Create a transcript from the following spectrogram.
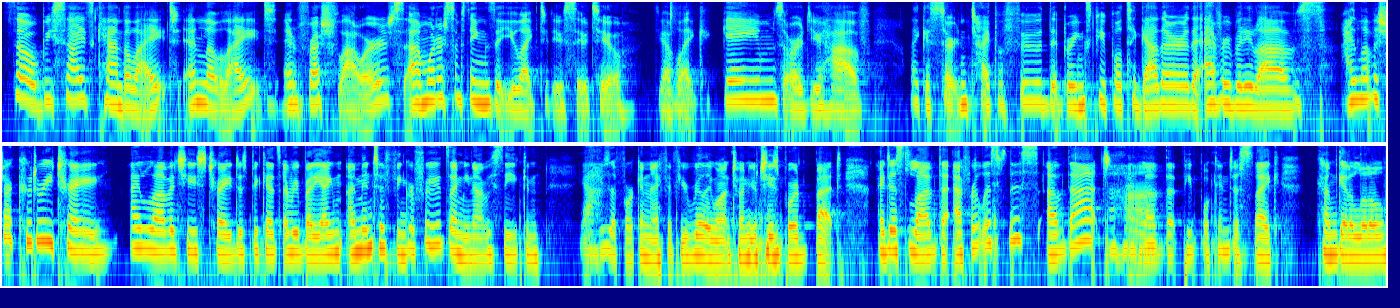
So, besides candlelight and low light and fresh flowers, um, what are some things that you like to do, Sue? Too? Do you have like games, or do you have like a certain type of food that brings people together that everybody loves? I love a charcuterie tray. I love a cheese tray just because everybody, I'm, I'm into finger foods. I mean, obviously, you can Yeah. use a fork and knife if you really want to on your cheese board, but I just love the effortlessness of that. I uh-huh. love that people can just like come get a little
